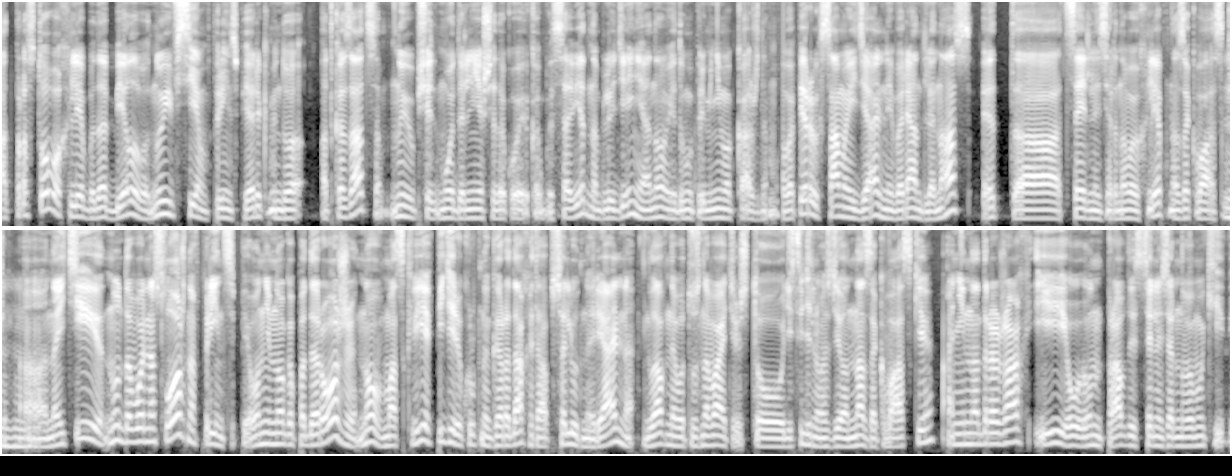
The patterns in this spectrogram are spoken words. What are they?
от простого хлеба, да, белого, ну и всем, в принципе, я рекомендую отказаться. Ну и вообще мой дальнейший такой как бы совет, наблюдение, оно, я думаю, применимо к каждому. Во-первых, самый идеальный вариант для нас — это цельнозерновой хлеб на закваске. Угу. А, найти, ну, довольно сложно, в принципе. Он немного подороже, но в Москве, в Питере, в крупных городах это абсолютно реально. Главное, вот узнавайте, что действительно он сделан на закваске, а не на дрожжах, и он, правда, из цельнозерновой муки.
